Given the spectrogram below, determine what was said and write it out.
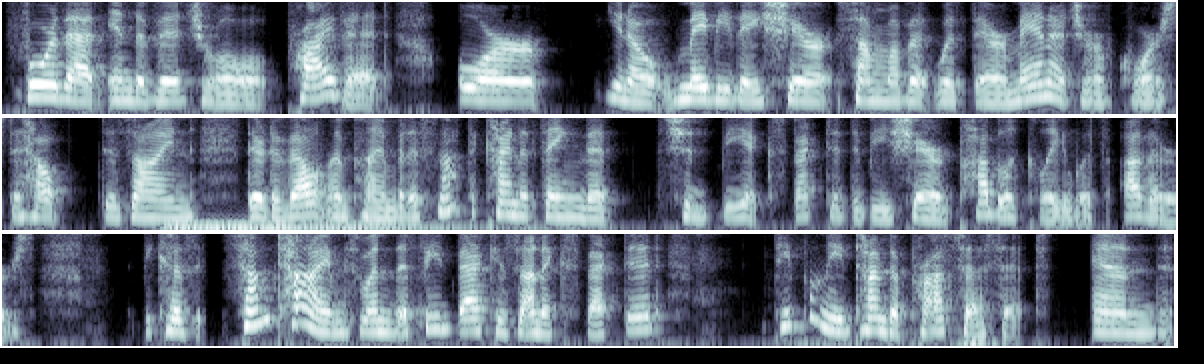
for that individual private or you know, maybe they share some of it with their manager, of course, to help design their development plan, but it's not the kind of thing that should be expected to be shared publicly with others. Because sometimes when the feedback is unexpected, people need time to process it and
